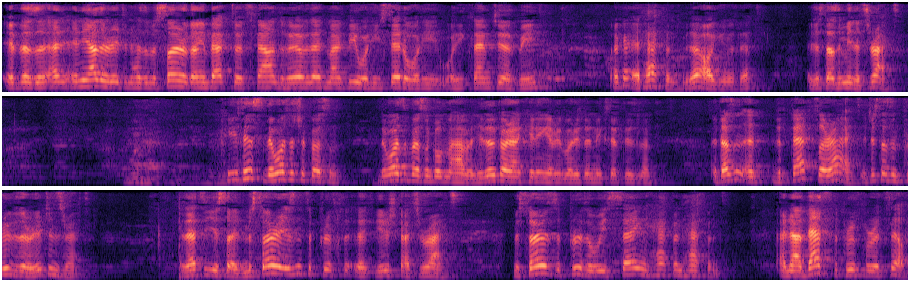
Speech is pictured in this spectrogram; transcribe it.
If there's a, any other religion has a Mesorah going back to its founder, whoever that might be, what he said or what he what he claimed to have been, okay, it happened. We're not arguing with that. It just doesn't mean it's right. What happened? He says there was such a person. There was a person called Muhammad. He didn't go around killing everybody didn't accept Islam. It doesn't. It, the facts are right. It just doesn't prove the religion's right. And that's what you said. Mesorah isn't the proof that Yiddishkeit's right. Mesorah is the proof that we're saying happened happened. And now that's the proof for itself.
